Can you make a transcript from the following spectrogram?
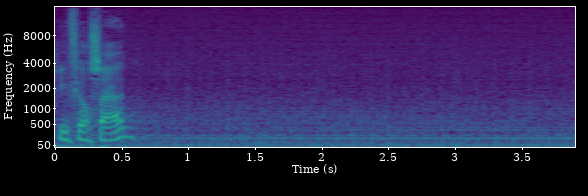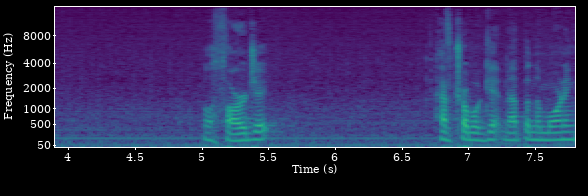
Do you feel sad? Lethargic? Have trouble getting up in the morning?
